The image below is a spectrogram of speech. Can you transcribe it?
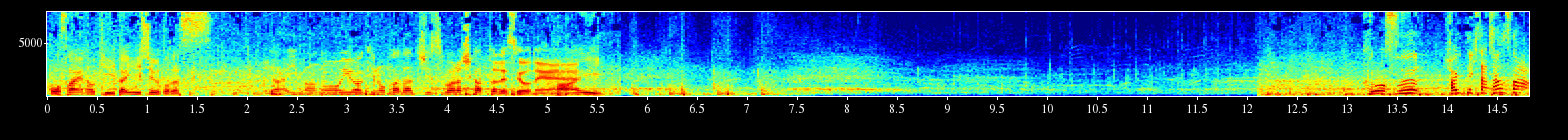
抑えの効いたいいシュートです。いや今のいわきの形素晴らしかったですよね。はい。クロス入ってきたチャンスだ。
